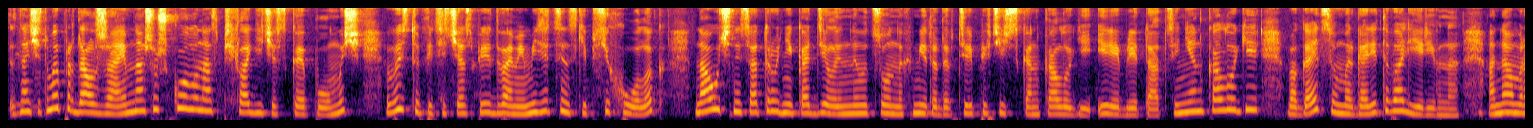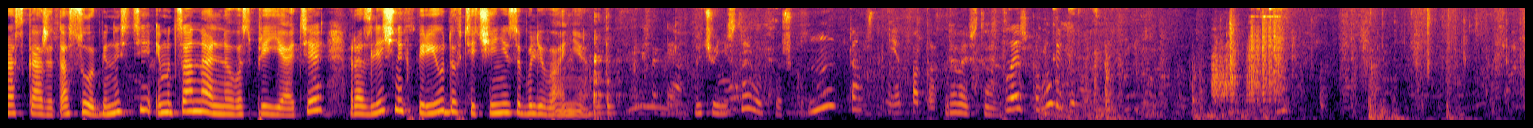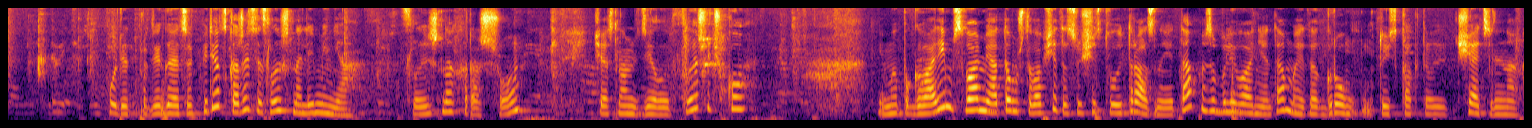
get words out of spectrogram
Значит, мы продолжаем нашу школу. У нас психологическая помощь. Выступит сейчас перед вами медицинский психолог, научный сотрудник отдела инновационных методов терапевтической онкологии и реабилитации неонкологии Вагайцева Маргарита Валерьевна. Она вам расскажет особенности эмоционального восприятия различных периодов течения заболевания. Ну что, не вставила флешку? Ну, там нет пока. Давай вставим. Флешка будет у нас? Ходят, продвигаются вперед. Скажите, слышно ли меня? Слышно, хорошо. Сейчас нам сделают флешечку. И мы поговорим с вами о том, что вообще-то существуют разные этапы заболевания. Да, мы это гром, то есть как-то тщательно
